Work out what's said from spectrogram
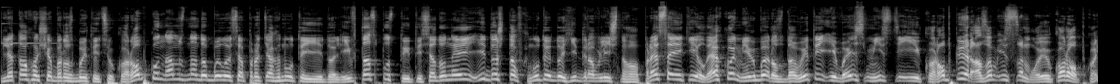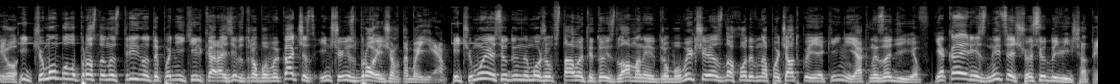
Для того, щоб розбити цю коробку, нам знадобилося протягнути її до ліфта, спуститися до неї і доштовхнути до гідравлічного преса, який легко міг би роздавити і весь міст цієї коробки разом із самою коробкою. І чому було просто не стрільнути по ній кілька разів з дробовика чи з іншої зброї, що в тебе є? І чому я сюди не можу вставити той зламаний дробовик, що я знаходив на початку, який ніяк не задіяв? Яка різниця, що сюди вішати?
